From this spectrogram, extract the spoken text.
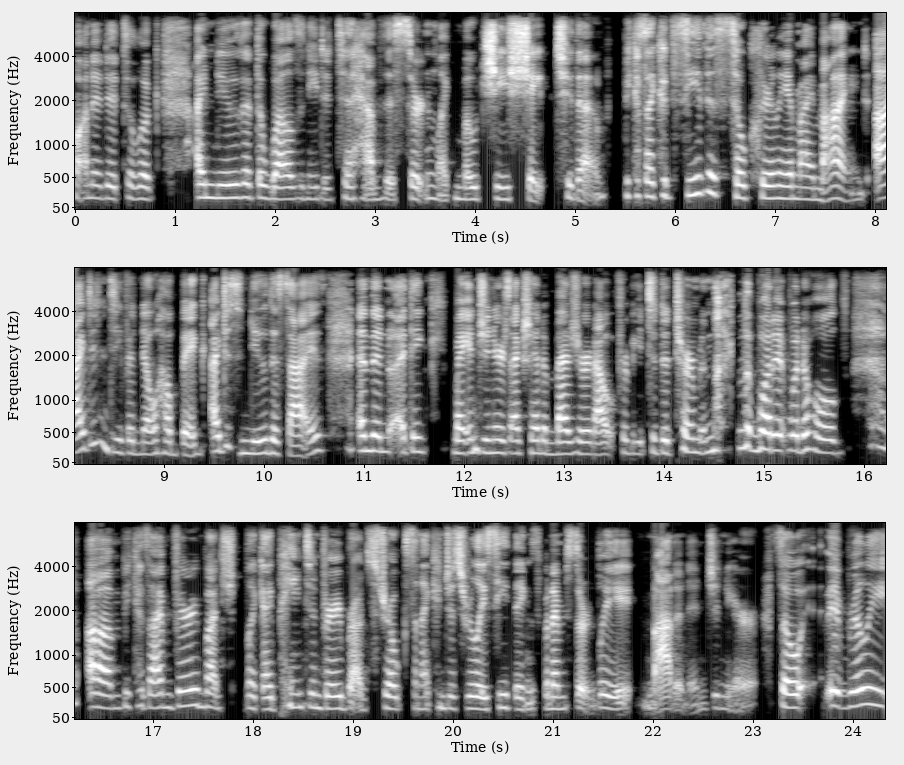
wanted it to look. I knew that the wells needed to have this certain like mochi shape to them because I could see this so clearly in my mind. I didn't even know how big, I just knew the size. And then I think my engineers actually had to measure it out for me to determine like, what it would hold um, because I'm very much like I paint in very broad strokes and I can just really see things, but I'm certainly not an engineer. So it really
